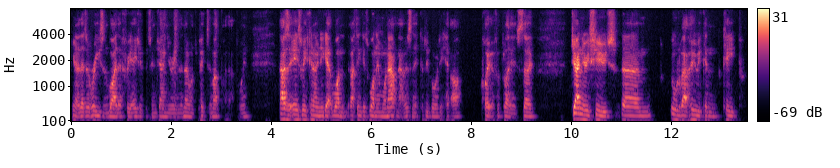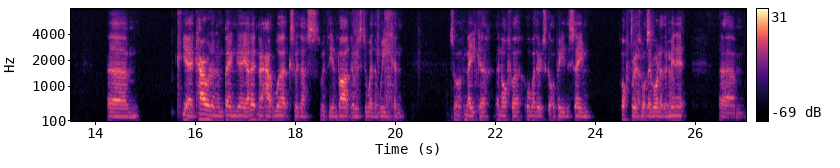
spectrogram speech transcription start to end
you know, there's a reason why they're free agents in January and no one's picked them up by that point. As it is, we can only get one. I think it's one in, one out now, isn't it? Because we've already hit our quota for players. So January's huge. Um, all about who we can keep. Um, yeah, Carolyn and Mbengue. I don't know how it works with us with the embargo as to whether we can sort of make a, an offer or whether it's got to be the same offer as what they're on at the yeah. minute. Because um,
